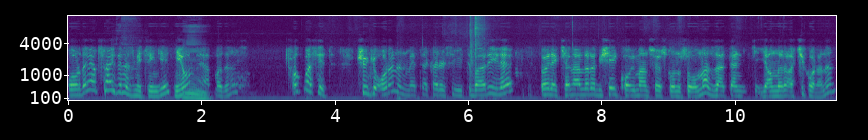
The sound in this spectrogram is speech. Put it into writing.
Orada yapsaydınız mitingi. Niye orada yapmadınız? Çok basit. Çünkü oranın metrekaresi itibariyle öyle kenarlara bir şey koyman söz konusu olmaz. Zaten yanları açık oranın.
